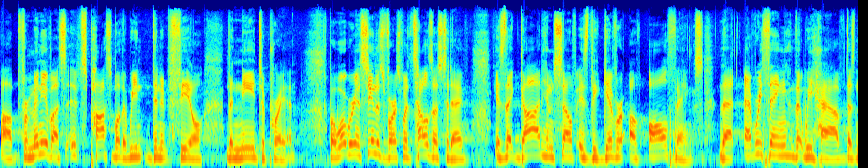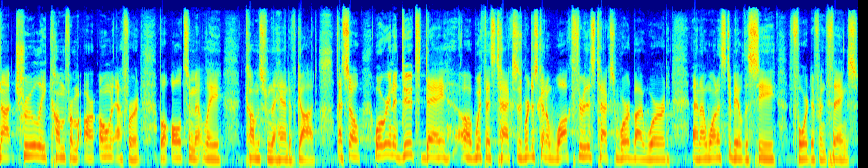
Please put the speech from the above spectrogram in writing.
uh, for many of us, it's possible that we didn't feel the need to pray it. But what we're going to see in this verse, what it tells us today, is that God Himself is the giver of all things, that everything that we have does not truly come from our own effort, but ultimately comes from the hand of God. And so, what we're going to do today uh, with this text is we're just going to walk through this text word by word, and I want us to be able to see four different things.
